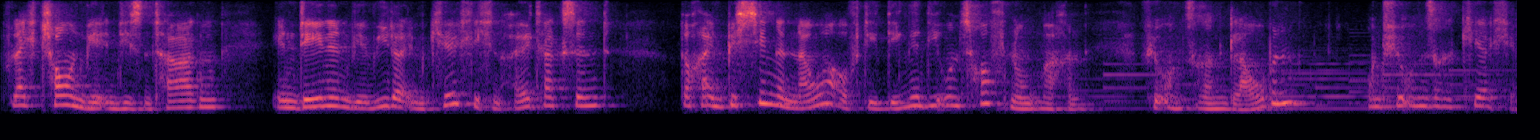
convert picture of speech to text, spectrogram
Vielleicht schauen wir in diesen Tagen, in denen wir wieder im kirchlichen Alltag sind, doch ein bisschen genauer auf die Dinge, die uns Hoffnung machen, für unseren Glauben und für unsere Kirche.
